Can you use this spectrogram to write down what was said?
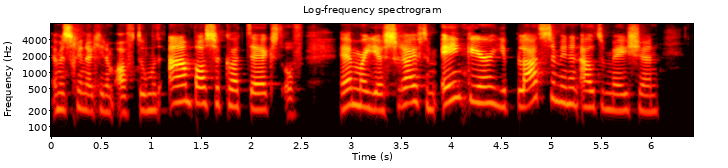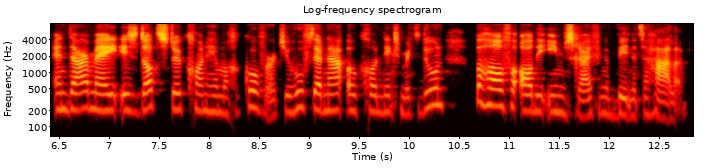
En misschien dat je hem af en toe moet aanpassen qua tekst. Of, hè, maar je schrijft hem één keer, je plaatst hem in een automation. En daarmee is dat stuk gewoon helemaal gecoverd. Je hoeft daarna ook gewoon niks meer te doen, behalve al die e-mailschrijvingen binnen te halen.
